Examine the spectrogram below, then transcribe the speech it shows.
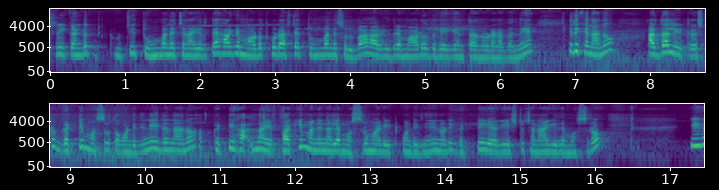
ಶ್ರೀಖಂಡ್ ರುಚಿ ತುಂಬಾ ಚೆನ್ನಾಗಿರುತ್ತೆ. ಹಾಗೆ ಮಾಡೋದು ಕೂಡ ಅಷ್ಟೇ ತುಂಬಾ ಸುಲಭ. ಹಾಗಿದ್ರೆ ಮಾಡೋದು ಹೇಗೆ ಅಂತ ನೋಡೋಣ ಬನ್ನಿ. ಇದಕ್ಕೆ ನಾನು ಅರ್ಧ ಲೀಟ್ರಷ್ಟು ಗಟ್ಟಿ ಮೊಸರು ತೊಗೊಂಡಿದ್ದೀನಿ. ಇದನ್ನು ನಾನು ಗಟ್ಟಿ ಹಾಲನ್ನ ಎಪ್ಪಾಕಿ ಮನೆಯಲ್ಲೇ ಮೊಸರು ಮಾಡಿ ಇಟ್ಕೊಂಡಿದ್ದೀನಿ. ನೋಡಿ ಗಟ್ಟಿಯಾಗಿ ಎಷ್ಟು ಚೆನ್ನಾಗಿದೆ ಮೊಸರು. ಈಗ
